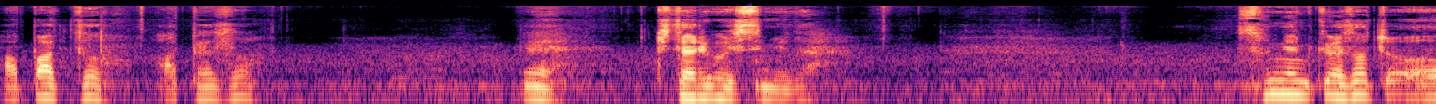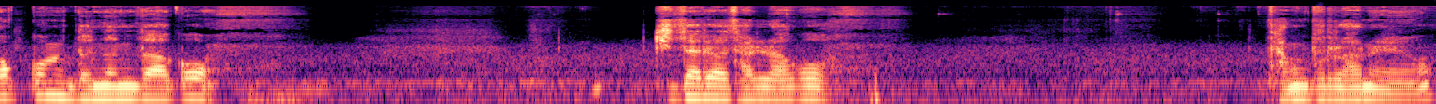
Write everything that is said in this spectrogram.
아파트 앞에서 예, 기다리고 있습니다. 손님께서 조금 늦는다고 기다려 달라고 당부를 하네요.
